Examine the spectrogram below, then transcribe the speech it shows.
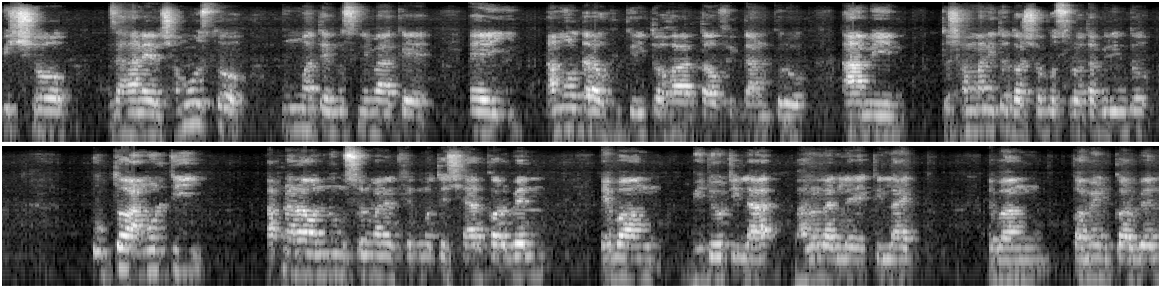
বিশ্ব জাহানের সমস্ত উম্মতে মুসলিমাকে এই আমল দ্বারা উপকৃত হওয়ার তৌফিক দান করুক। আমিন। তো সম্মানিত দর্শক ও শ্রোতা শ্রোতাবৃন্দ, উক্ত আমলটি আপনারা অন্য মুসলমানের খেদমতে শেয়ার করবেন। এবং ভিডিওটি ভালো লাগলে একটি লাইক এবং কমেন্ট করবেন।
